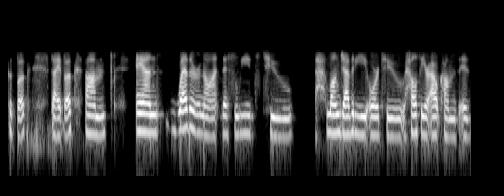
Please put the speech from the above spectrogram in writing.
cookbook, diet book. Um, and whether or not this leads to longevity or to healthier outcomes is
